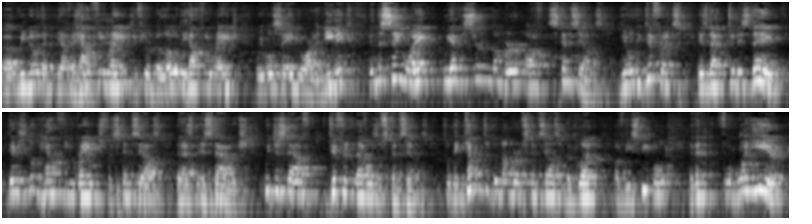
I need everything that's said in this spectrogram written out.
uh, we know that we have a healthy range. If you're below the healthy range, we will say you are anemic. In the same way, we have a certain number of stem cells. The only difference is that to this day, there's no healthy range for stem cells that has been established. We just have different levels of stem cells. So they counted the number of stem cells in the blood of these people, and then for one year,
